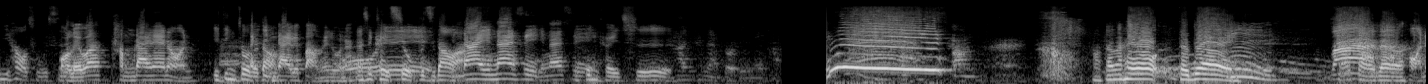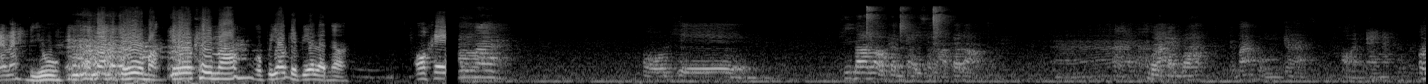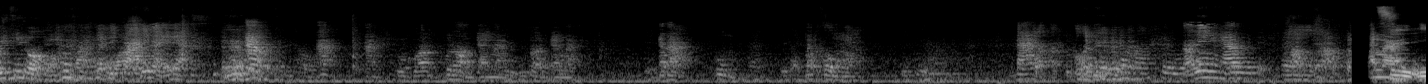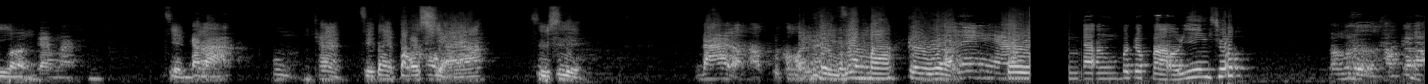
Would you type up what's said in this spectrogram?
一ูสีบอกเลยว่าทำได้แน่นอน一定做得到ได้หรือเปล่าไม่รู้นะแต่是可以吃我不知道啊ได้ได้สิได้สิ一定可以吃好他们还有对不对嗯小小的好的没礼物给我吗ไ我可อ吗我不要给别人了 OK โอเคที่บ้านเรากันไก่สลับกระดาษเหมบอากนว่าแ่บ้านผมกัน吼干呐！哎，对头。在西瓜哪里呀？啊，啊，我我我吼干嘛？吼干嘛？你看，嗯，你看，这袋包起来啊，是不是？拉了哈！怎么样吗？怎么样？当不个保英雄？当了哈？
